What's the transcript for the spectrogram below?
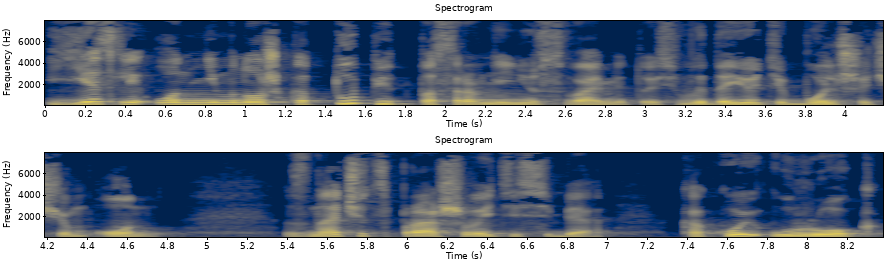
Если он немножко тупит по сравнению с вами, то есть вы даете больше, чем он, значит спрашивайте себя, какой урок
